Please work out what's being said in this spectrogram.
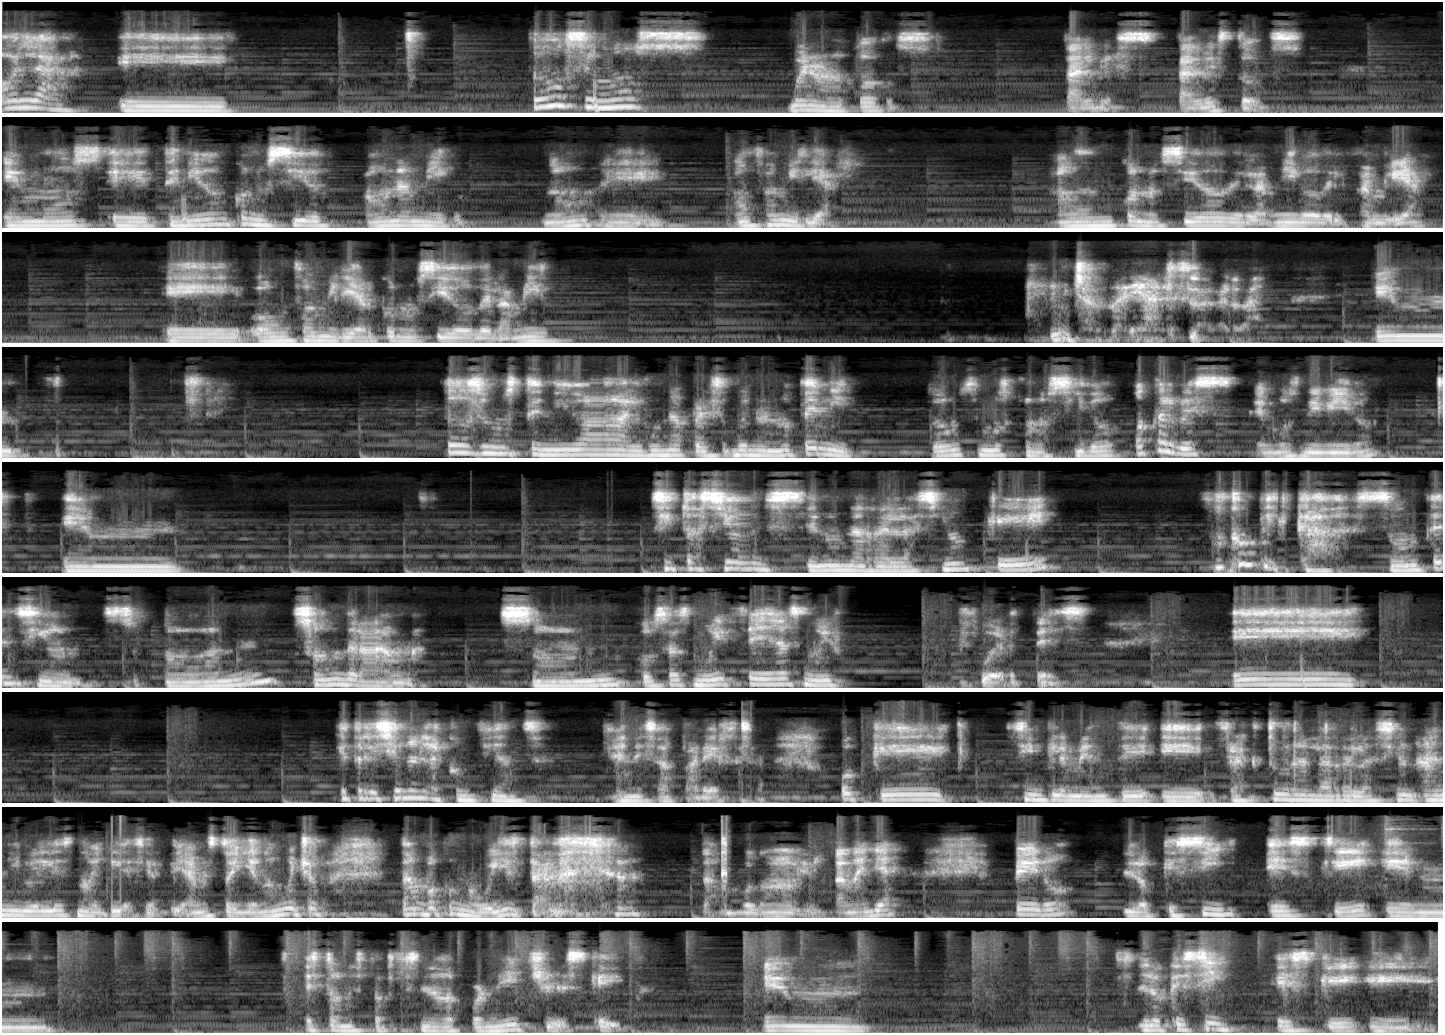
hola, eh, todos hemos, bueno, no todos, tal vez, tal vez todos, hemos eh, tenido un conocido, a un amigo, ¿no? Eh, a un familiar, a un conocido del amigo del familiar, o un familiar conocido del amigo. Muchas variables, la verdad. Em, todos hemos tenido a alguna persona, bueno, no tenido, todos hemos conocido o tal vez hemos vivido em, situaciones en una relación que son complicadas, son tensión, son, son drama, son cosas muy feas, muy fuertes, eh, que traicionan la confianza en esa pareja o que simplemente eh, fracturan la relación a niveles, no, ya, ya me estoy yendo mucho, tampoco me voy a estar allá, tampoco me voy a estar allá, pero lo que sí es que em, esto no está patrocinado por Nature Escape. Em, lo que sí es que eh,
